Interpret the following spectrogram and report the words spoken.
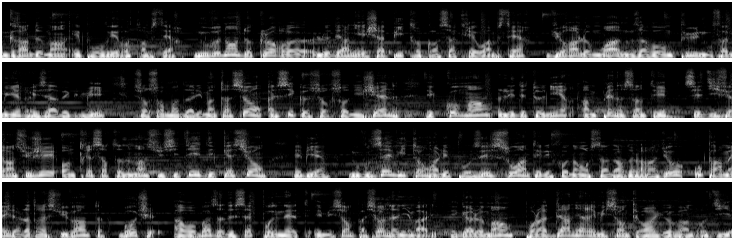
grandement éprouver votre hamster. Nous venons de clore euh, le dernier chapitre consacré au hamster. Durant le mois, nous avons pu nous familiariser avec lui sur son mode d'alimentation ainsi que sur son hygiène et comment les détenir en pleine santé. Ces différents sujets ont très certainement certainement susciter des questions. Eh bien, nous vous invitons à les poser soit en téléphonant au standard de la radio ou par mail à l'adresse suivante botch.adesec.net, émission Passion Animale. Également, pour la dernière émission qui aura lieu vendredi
